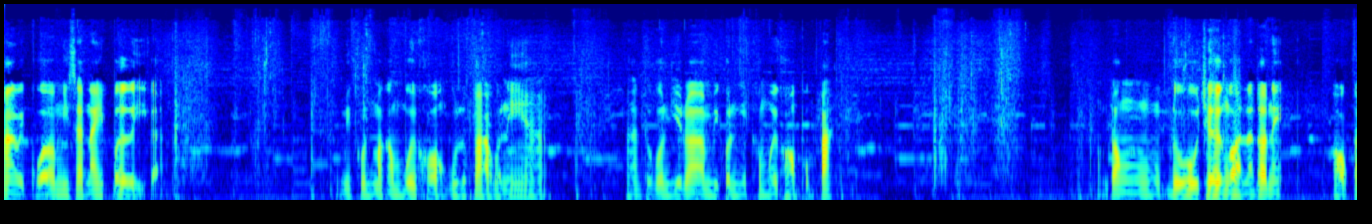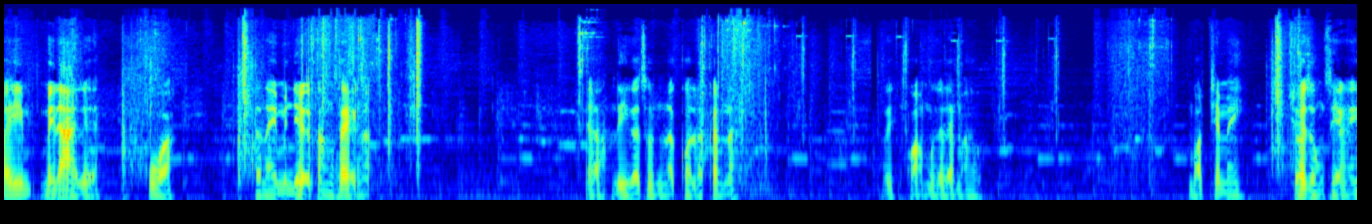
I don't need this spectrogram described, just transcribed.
มากเลยกลัวมีสไนเปอร์อีกอะ มีคนมาขโมยของกูหรือเปล่าวะเนี่ยนะทุกคนคิดว่ามีคนขโมยของผมปะผมต้องดูเชิงก่อนนะตอนนี้ ออกไปไม่ได้เลย กลัวสไนมันเยอะคลังแสงอะเดี๋ยวรีกระสุนแล้วก่อนแล้วกันนะเฮ้ยขวามืออะไรมาครับบอทใช่ไหมช่วยส่งเสียงให้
